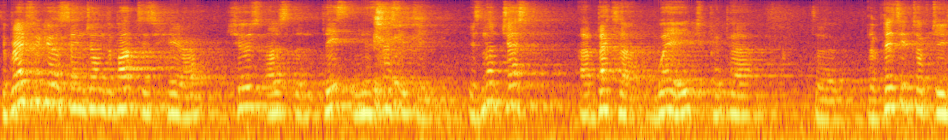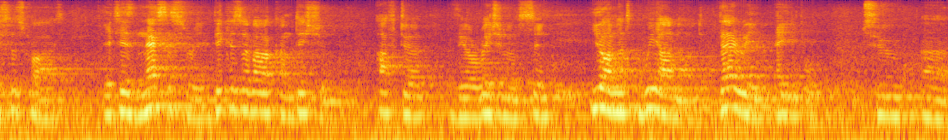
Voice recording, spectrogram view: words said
The great figure of Saint John the Baptist here shows us that this necessity is not just a better way to prepare the, the visit of Jesus Christ, it is necessary because of our condition after the original sin. You are not, we are not very able to uh,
